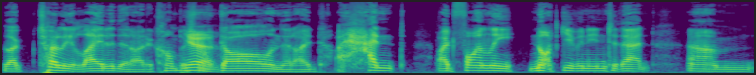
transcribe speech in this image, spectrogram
like totally elated that I'd accomplished Yeah. my goal and that I'd I hadn't I'd finally not given in to that um,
